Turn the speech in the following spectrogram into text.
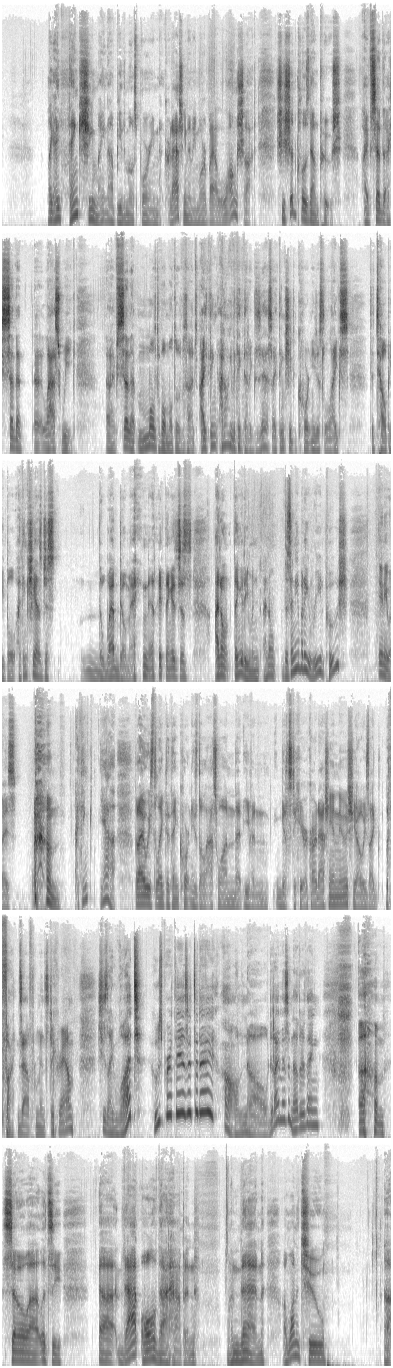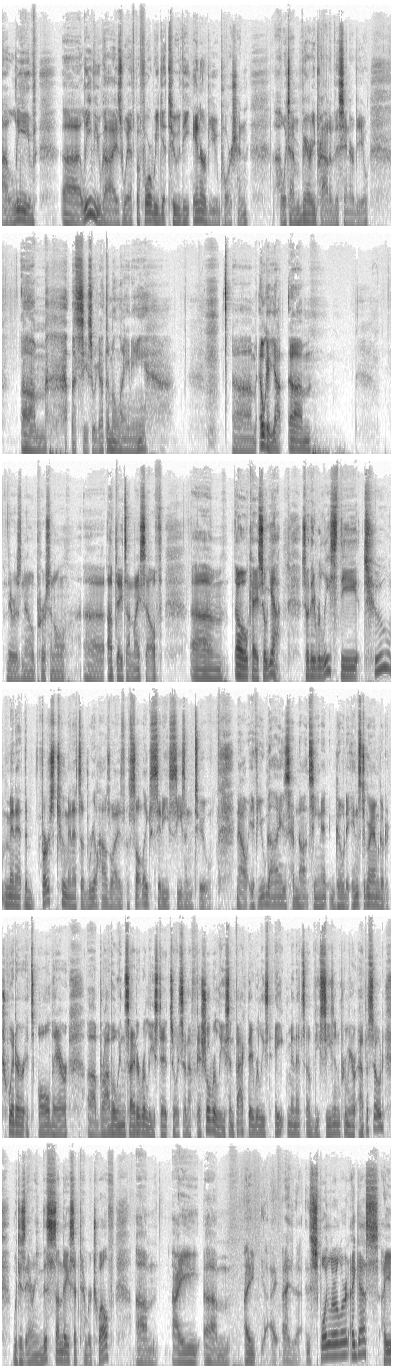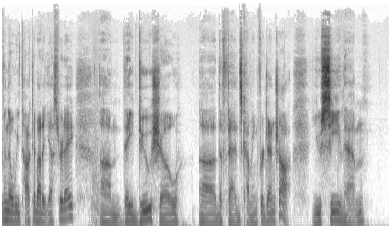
Like, I think she might not be the most boring Kardashian anymore by a long shot. She should close down Poosh. I've said that. I said that uh, last week, and I've said that multiple, multiple times. I think I don't even think that exists. I think she Courtney just likes to tell people. I think she has just the web domain, and I think it's just. I don't think it even. I don't. Does anybody read Poosh? Anyways, I think yeah, but I always like to think Courtney's the last one that even gets to hear Kardashian news. She always like finds out from Instagram. She's like, "What? Whose birthday is it today? Oh no, did I miss another thing?" Um, so uh, let's see. Uh, that all that happened, and then I wanted to uh, leave uh, leave you guys with before we get to the interview portion, uh, which I'm very proud of this interview. Um, let's see. So we got the Mulaney. Um, okay, yeah. Um, there was no personal uh, updates on myself. Um, oh, okay. So yeah, so they released the two minute, the first two minutes of Real Housewives of Salt Lake City season two. Now, if you guys have not seen it, go to Instagram, go to Twitter. It's all there. Uh, Bravo Insider released it, so it's an official release. In fact, they released eight minutes of the season premiere episode, which is airing this Sunday, September twelfth. Um, I um, I, I, I, spoiler alert, I guess. I, even though we talked about it yesterday, um, they do show uh, the feds coming for Jen Shaw. You see them,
